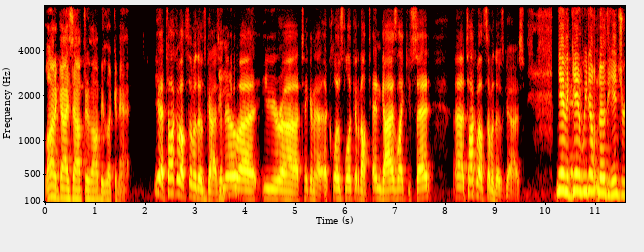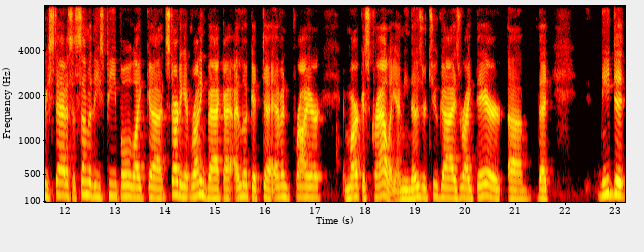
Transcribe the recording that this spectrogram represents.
lot of guys out there that I'll be looking at. Yeah, talk about some of those guys. I know uh, you're uh, taking a, a, close look at about 10 guys, like you said. Uh, talk about some of those guys. Yeah, and again, we don't know the injury status of some of these people. Like uh, starting at running back, I, I look at uh, Evan Pryor and Marcus Crowley. I mean, those are two guys right there um, that – need to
